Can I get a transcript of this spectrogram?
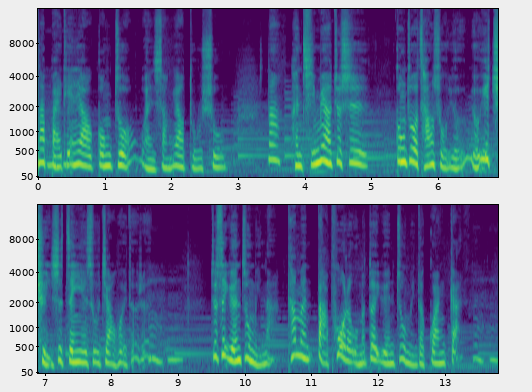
那白天要工作，晚上要读书。那很奇妙，就是工作场所有有一群是真耶稣教会的人。就是原住民呐、啊，他们打破了我们对原住民的观感。嗯嗯，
